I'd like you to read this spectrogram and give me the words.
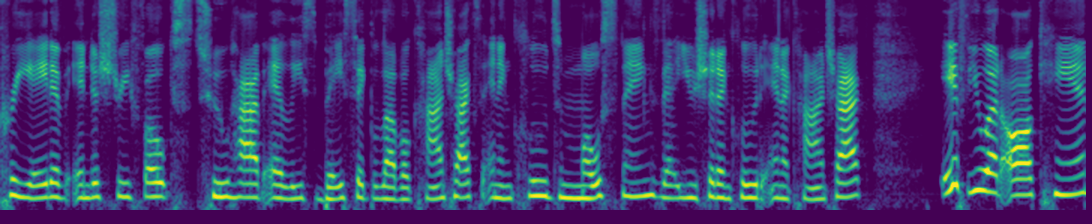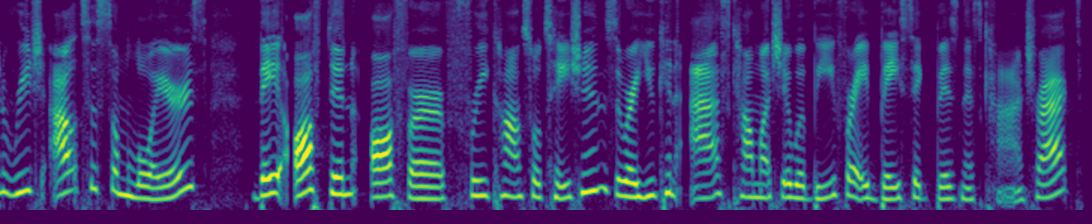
creative industry folks to have at least basic level contracts and includes most things that you should include in a contract. If you at all can, reach out to some lawyers they often offer free consultations where you can ask how much it would be for a basic business contract.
